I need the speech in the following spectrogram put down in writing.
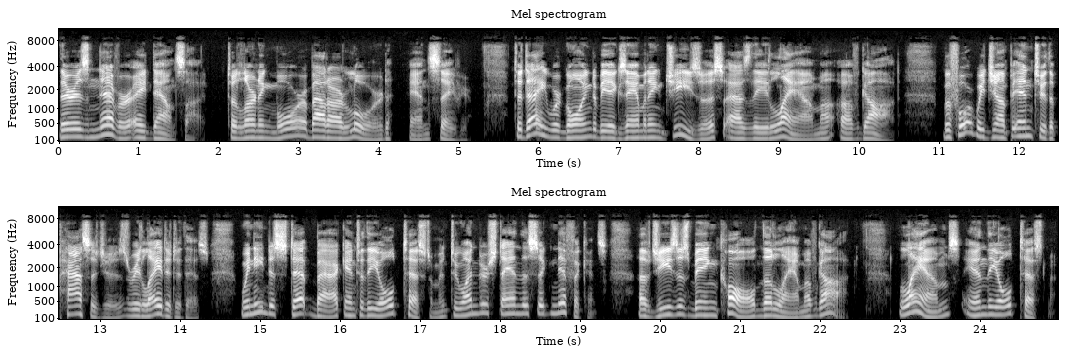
There is never a downside to learning more about our Lord and Savior. Today we're going to be examining Jesus as the Lamb of God. Before we jump into the passages related to this, we need to step back into the Old Testament to understand the significance of Jesus being called the Lamb of God. Lambs in the Old Testament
